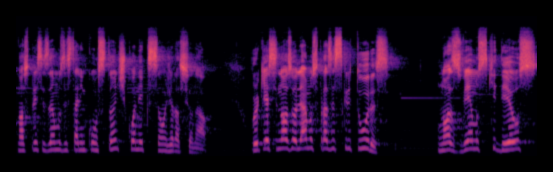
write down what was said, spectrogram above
nós precisamos estar em constante conexão geracional. Porque se nós olharmos para as Escrituras, nós vemos que Deus,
